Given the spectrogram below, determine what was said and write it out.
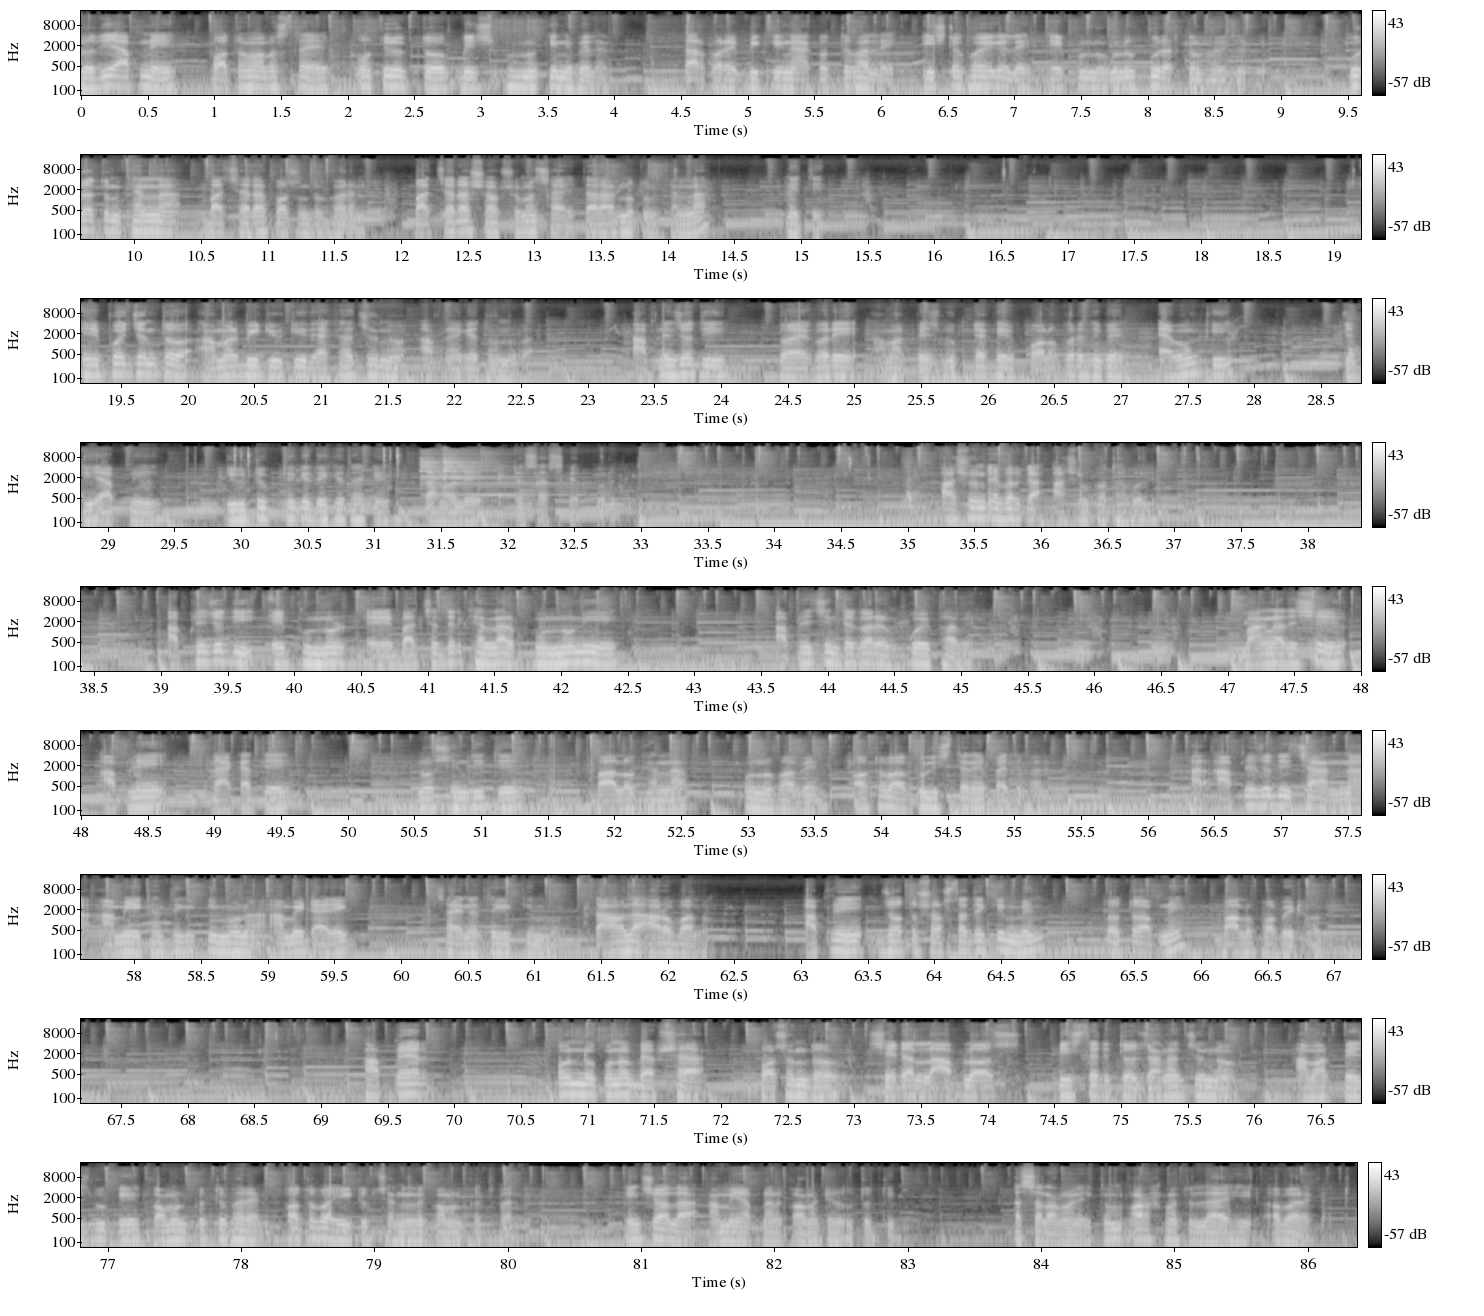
যদি আপনি প্রথম অবস্থায় অতিরিক্ত বেশি পণ্য কিনে ফেলেন। তারপরে বিক্রি না করতে পারলে স্টক হয়ে গেলে এই পণ্যগুলো পুরাতন হয়ে যাবে। পুরাতন খেলনা বাচ্চারা পছন্দ করেন। বাচ্চারা সবসময় চায় তারা নতুন খেলনা নিতে। এই পর্যন্ত আমার ভিডিওটি দেখার জন্য আপনাকে ধন্যবাদ। আপনি যদি দয়া করে আমার ফেসবুকটাকে ফলো করে দিবেন এবং কি, যদি আপনি ইউটিউব থেকে দেখে থাকেন, তাহলে একটা সাবস্ক্রাইব করে দিন আসুন এবার কা- আসল কথা বলি। আপনি যদি এই পণ্য বাচ্চাদের খেলনার পণ্য নিয়ে আপনি চিন্তা করেন, কই পাবেন? বাংলাদেশে আপনি ঢাকাতে নরসিংদীতে ভালো খেলনা পণ্য পাবেন অথবা গুলিস্তানে পেতে পারেন আর আপনি যদি চান, না, আমি এখান থেকে কিনবো না, আমি ডাইরেক্ট চায়না থেকে কিনবো, তাহলে আরও ভালো। আপনি যত সস্তাতে কিনবেন, তত আপনি ভালো প্রফিট হবে। আপনার অন্য কোনো ব্যবসা পছন্দ, সেটা লাভ লস বিস্তারিত জানার জন্য আমার ফেসবুকে কমেন্ট করতে পারেন, অথবা ইউটিউব চ্যানেলে কমেন্ট করতে পারবেন। ইনশাআল্লাহ আমি আপনার কমেন্টের উত্তর দিব। আসসালামু আলাইকুম আ রহমতুল্লাহি আবরাকাত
